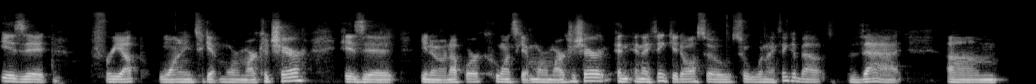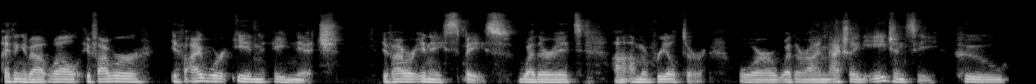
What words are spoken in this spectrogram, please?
Is it FreeUp wanting to get more market share? Is it, you know, an Upwork who wants to get more market share? And and I think it also so when I think about that, um, I think about well, if I were if I were in a niche, if I were in a space, whether it's uh, I'm a realtor or whether I'm actually an agency who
